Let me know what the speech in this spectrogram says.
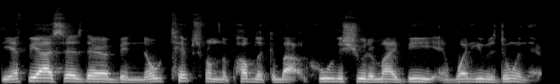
The FBI says there have been no tips from the public about who the shooter might be and what he was doing there.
